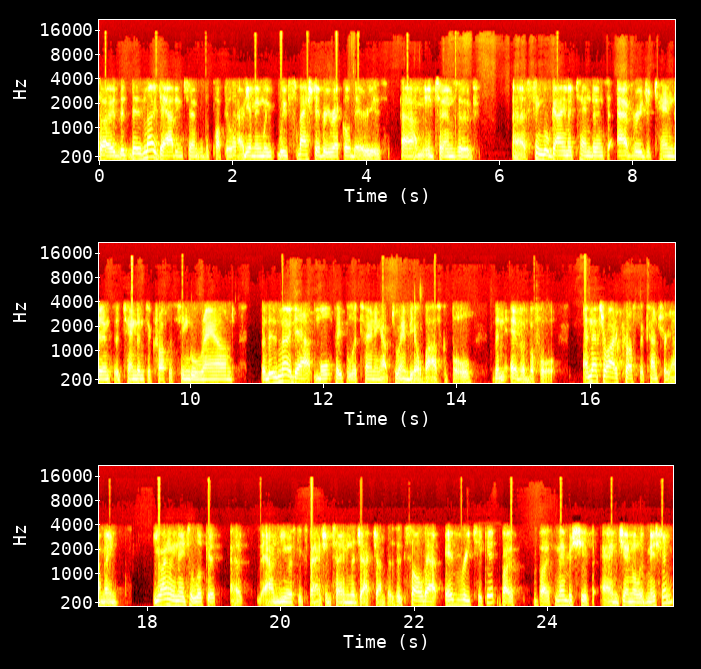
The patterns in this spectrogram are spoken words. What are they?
So th- there's no doubt in terms of the popularity. I mean, we, we've smashed every record there is um, in terms of uh, single game attendance, average attendance, attendance across a single round. So there's no doubt more people are turning up to NBL basketball than ever before. And that's right across the country. I mean, you only need to look at, at our newest expansion team, the Jack Jumpers. It sold out every ticket, both both membership and general admission,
